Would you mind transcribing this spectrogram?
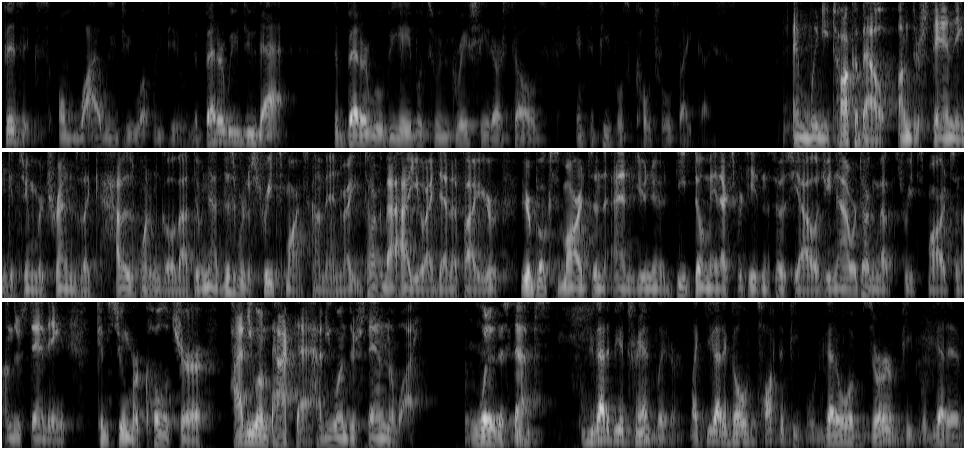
physics on why we do what we do. The better we do that, the better we'll be able to ingratiate ourselves into people's cultural zeitgeist. And when you talk about understanding consumer trends, like how does one go about doing that? This is where the street smarts come in, right? You talk about how you identify your your book smarts and and your you know, deep domain expertise in sociology. Now we're talking about street smarts and understanding consumer culture. How do you unpack that? How do you understand the why? What are the steps? You got to be a translator. Like you got to go talk to people. You got to observe people. You got to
